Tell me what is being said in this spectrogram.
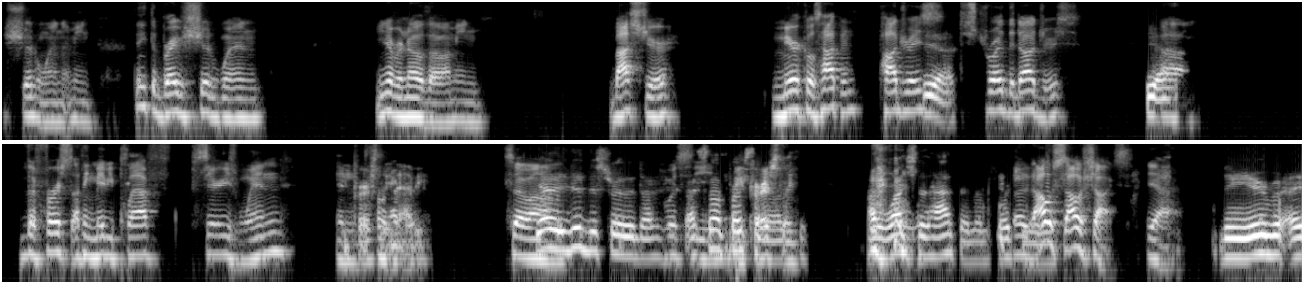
should win. I mean, I think the Braves should win. You never know, though. I mean, last year, miracles happened. Padres Yeah. destroyed the Dodgers. Yeah. Uh, The first, I think, maybe playoff series win in Personally, forever. Nabby. So, um, yeah, they did destroy the we'll Dodgers. That's see. not Me personally. I watched it happen, unfortunately. I was I was shocked. Yeah. The year,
